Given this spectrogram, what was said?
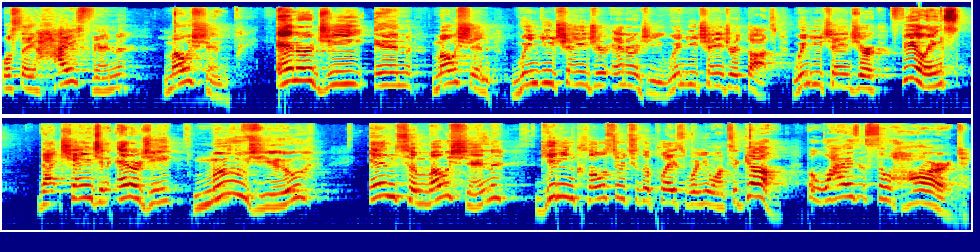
will say hyphen motion. Energy in motion. When you change your energy, when you change your thoughts, when you change your feelings, that change in energy moves you into motion, getting closer to the place where you want to go. But why is it so hard?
